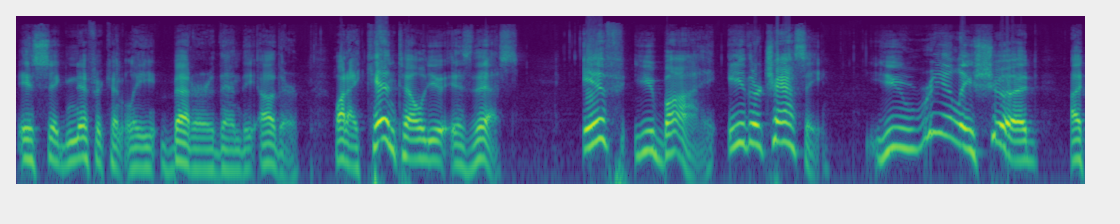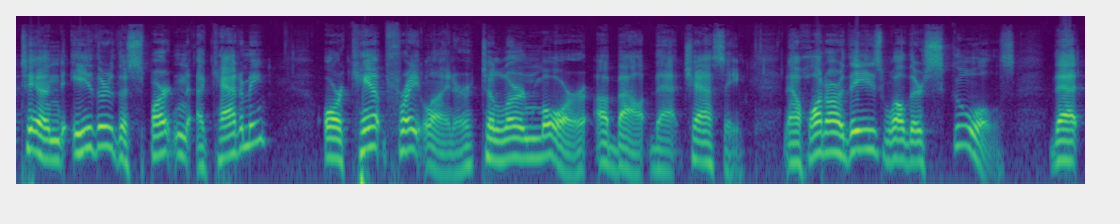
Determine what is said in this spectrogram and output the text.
is significantly better than the other. What I can tell you is this. If you buy either chassis, you really should attend either the Spartan Academy or Camp Freightliner to learn more about that chassis. Now, what are these? Well, they're schools that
